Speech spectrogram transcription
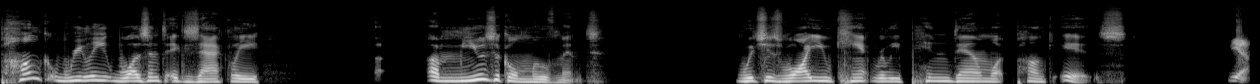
punk really wasn't exactly a- musical movement which is why you can't really pin down what punk is. yeah,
